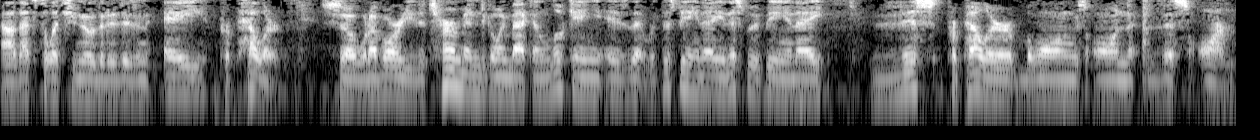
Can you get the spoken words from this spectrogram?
Uh, that's to let you know that it is an A propeller. So what I've already determined going back and looking is that with this being an A this being an A, this propeller belongs on this arm.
